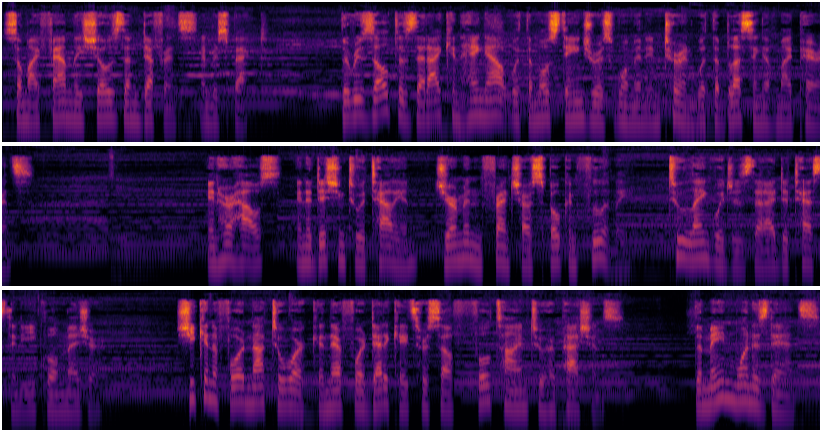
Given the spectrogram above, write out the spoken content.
so my family shows them deference and respect. The result is that I can hang out with the most dangerous woman in Turin with the blessing of my parents. In her house, in addition to Italian, German, and French are spoken fluently, two languages that I detest in equal measure. She can afford not to work and therefore dedicates herself full time to her passions. The main one is dance.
